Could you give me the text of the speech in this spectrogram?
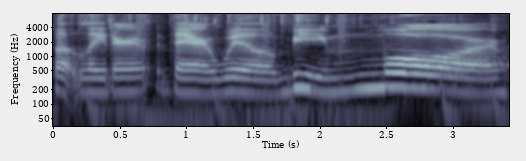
but later there will be more.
